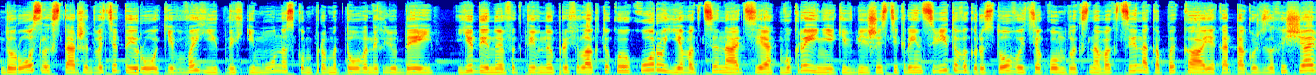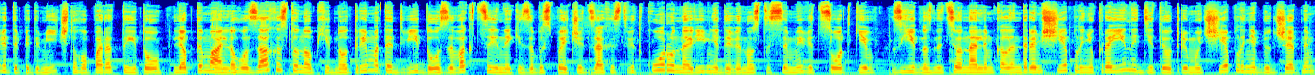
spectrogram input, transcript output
дорослих старше 20 років, вагітних, імуноскомпрометованих людей. Єдиною ефективною профілактикою кору є вакцинація. В Україні, як і в більшості країн світу, використовується комплексна вакцина КПК, яка також захищає від епідемічного паратиту. Для оптимального захисту необхідно отримати дві дози вакцини, які забезпечують захист від кору на рівні 97%. Згідно з національним календарем щеплень України, діти отримують щеплення бюджетним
